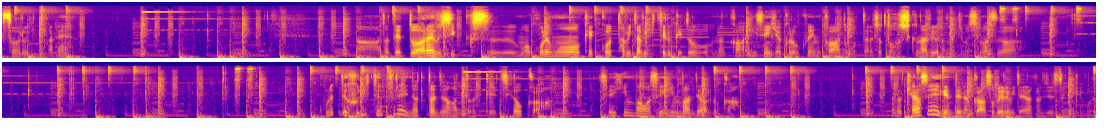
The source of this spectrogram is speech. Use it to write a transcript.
クソウルとかね。ああと、デッドアライブ6もこれも結構たびたび来てるけど、なんか2106円かと思ったらちょっと欲しくなるような感じもしますが、これってフリーテプレイになったんじゃなかったっけ？違うか。製品版は製品版であるのか。なんかキャラ制限でなんか遊べるみたいな感じでしたっけ？これ。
